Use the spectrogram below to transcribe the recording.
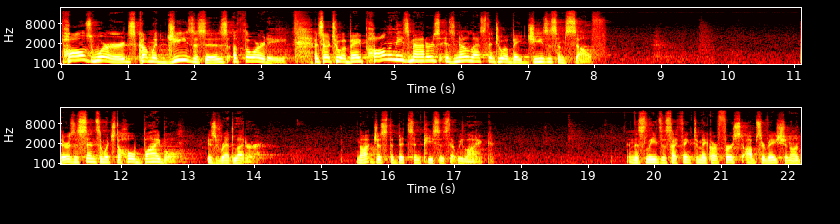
Paul's words come with Jesus' authority. And so, to obey Paul in these matters is no less than to obey Jesus himself. There is a sense in which the whole Bible is red letter, not just the bits and pieces that we like. And this leads us, I think, to make our first observation on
